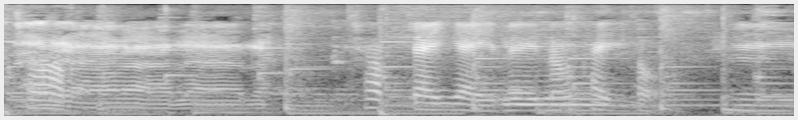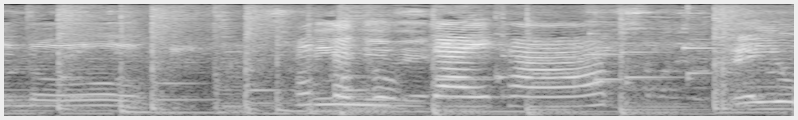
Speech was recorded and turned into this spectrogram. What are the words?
あらあらあらあら。ชอบชอบใจใหญ่เลยน้องไข่โตเออโดให้เติดถูกใจครับไอยู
